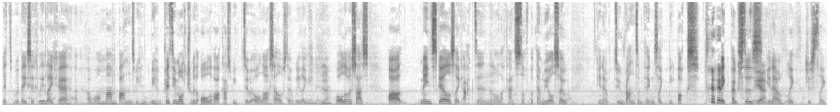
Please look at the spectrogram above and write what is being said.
It's we're basically like a, a one man band. We can we can pretty much with all of our cast we do it all ourselves, don't we? Like mm-hmm. Yeah. all of us has our main skills like acting and all that kind of stuff. But then we also, you know, do random things like beatbox, make posters. Yeah. You know, like just like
